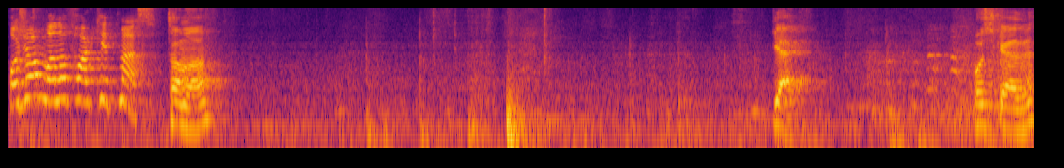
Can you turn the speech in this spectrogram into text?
Hocam bana fark etmez. Tamam. Gel. Hoş geldin.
